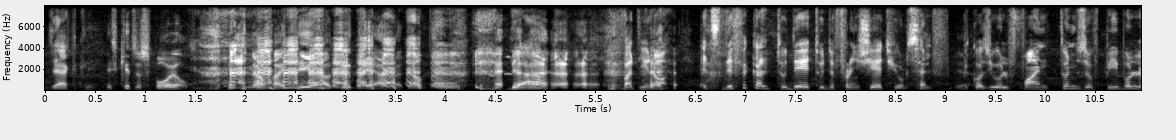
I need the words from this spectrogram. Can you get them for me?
exactly. These kids are spoiled. no idea how good they have it, don't they? yeah. But you know, it's difficult today to differentiate yourself because you will find tons of people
